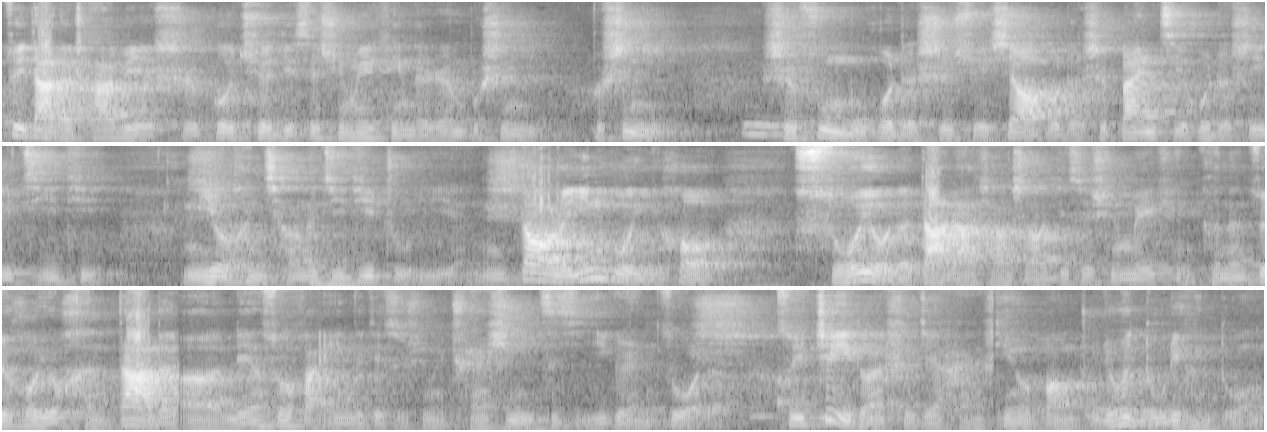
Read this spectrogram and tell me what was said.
最大的差别是，过去的 decision making 的人不是你，不是你，是父母，或者是学校，或者是班级，或者是一个集体，你有很强的集体主义。你到了英国以后。所有的大大小小 decision making，可能最后有很大的呃连锁反应的 decision，全是你自己一个人做的，所以这一段时间还是挺有帮助，就会独立很多嘛。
